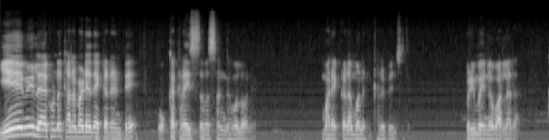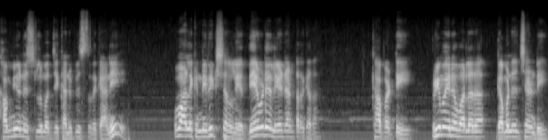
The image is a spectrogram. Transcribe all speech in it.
ఏమీ లేకుండా కనబడేది ఎక్కడంటే ఒక్క క్రైస్తవ సంఘములోనే. మరెక్కడ మనకి కనిపించదు. ప్రియమైన వాళ్ళరా కమ్యూనిస్టుల మధ్య కనిపిస్తుంది కానీ వాళ్ళకి నిరీక్షణ లేదు. దేవుడే లేడంటారు కదా. కాబట్టి ప్రియమైన వాళ్ళరా గమనించండి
